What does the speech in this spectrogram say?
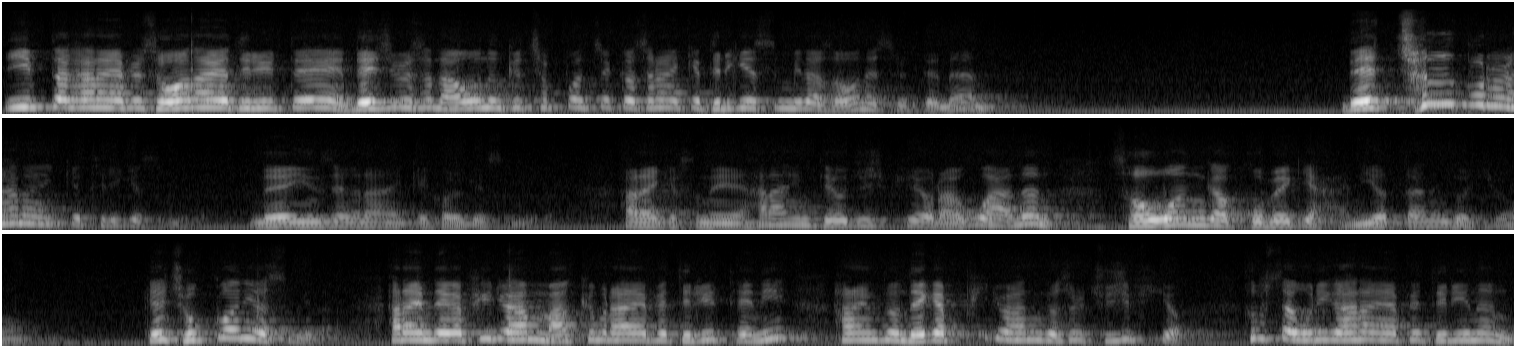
이 입다가 하나님 앞에 서원하여 드릴 때 내 집에서 나오는 그 첫 번째 것을 하나님께 드리겠습니다. 서원했을 때는 내 천부를 하나님께 드리겠습니다. 내 인생을 하나님께 걸겠습니다. 하나님께서 내 하나님 되어 주십시오라고 하는 서원과 고백이 아니었다는 거죠. 그냥 조건이었습니다. 하나님 내가 필요한 만큼을 하나님 앞에 드릴 테니 하나님도 내가 필요한 것을 주십시오. 흡사 우리가 하나님 앞에 드리는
